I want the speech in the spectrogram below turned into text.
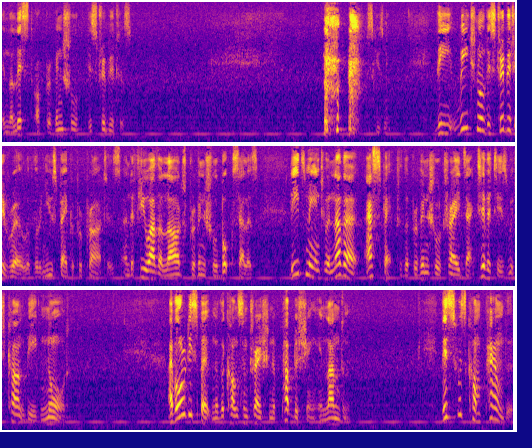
in the list of provincial distributors. The regional distributive role of the newspaper proprietors and a few other large provincial booksellers leads me into another aspect of the provincial trade's activities which can't be ignored. I've already spoken of the concentration of publishing in London. This was compounded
